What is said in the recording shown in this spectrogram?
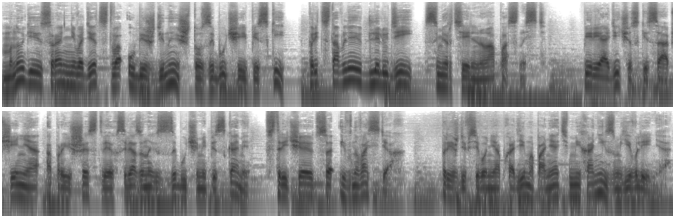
многие с раннего детства убеждены, что зыбучие пески представляют для людей смертельную опасность. Периодически сообщения о происшествиях, связанных с зыбучими песками, встречаются и в новостях. Прежде всего необходимо понять механизм явления.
